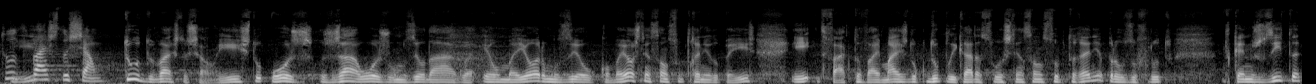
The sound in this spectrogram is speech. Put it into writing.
Tudo debaixo do chão. Tudo debaixo do chão. E isto, hoje, já hoje, o Museu da Água é o maior museu com maior extensão subterrânea do país e, de facto, vai mais do que duplicar a sua extensão subterrânea para usufruto de quem nos visita.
